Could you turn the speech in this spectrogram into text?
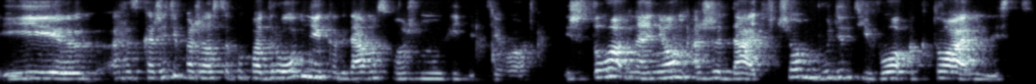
и расскажите, пожалуйста, поподробнее, когда мы сможем увидеть его, и что на нем ожидать, в чем будет его актуальность.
